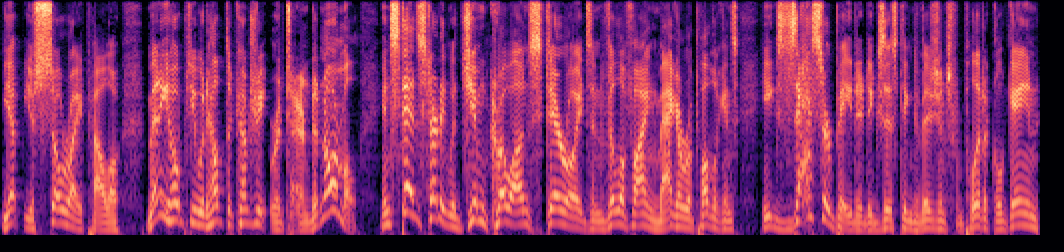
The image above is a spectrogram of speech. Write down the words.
Yep, you're so right, Paolo. Many hoped he would help the country return to normal. Instead, starting with Jim Crow on steroids and vilifying MAGA Republicans, he exacerbated existing divisions for political gain.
